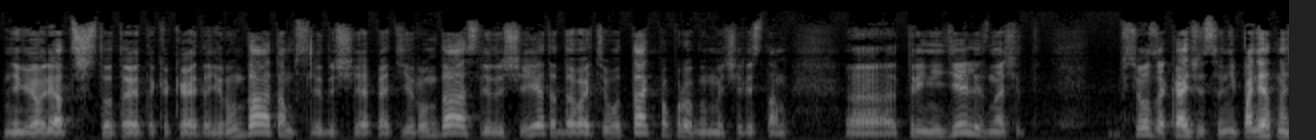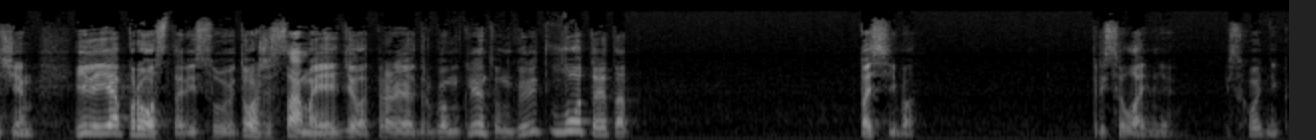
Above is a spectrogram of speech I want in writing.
Мне говорят, что-то это какая-то ерунда, там следующая опять ерунда, следующее это, давайте вот так попробуем, и через там э, три недели, значит, все заканчивается непонятно чем. Или я просто рисую то же самое, я делаю, отправляю другому клиенту, он говорит, вот этот. Спасибо. Присылай мне исходник.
